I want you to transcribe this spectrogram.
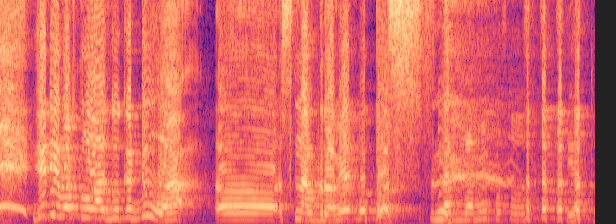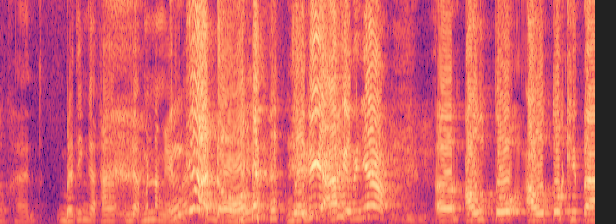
Jadi waktu lagu kedua eh snare drumnya putus. Senang drumnya putus. ya Tuhan. Berarti nggak nggak menang ya? Enggak dong. Jadi akhirnya eh, auto auto kita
